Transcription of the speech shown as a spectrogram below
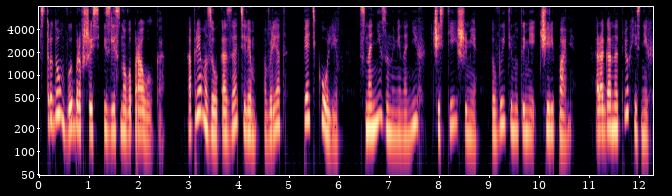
с трудом выбравшись из лесного проулка. А прямо за указателем в ряд пять кольев с нанизанными на них чистейшими вытянутыми черепами. Рога на трех из них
